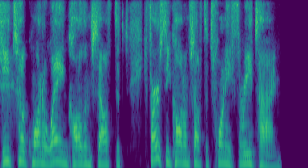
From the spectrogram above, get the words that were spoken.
he took one away and called himself the first he called himself the 23 time.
